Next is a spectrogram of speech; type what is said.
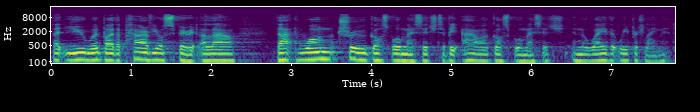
that you would, by the power of your Spirit, allow that one true gospel message to be our gospel message in the way that we proclaim it.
